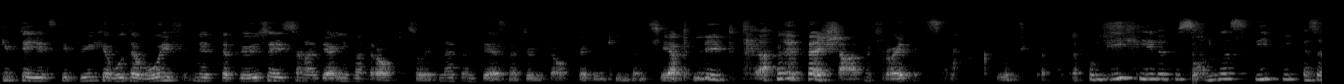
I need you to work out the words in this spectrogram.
gibt ja jetzt die Bücher, wo der Wolf nicht der Böse ist, sondern der immer drauf zahlt, nicht? Und der ist natürlich auch bei den Kindern sehr beliebt, weil Schadenfreude ist auch gut. Und ich liebe besonders die Bü also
